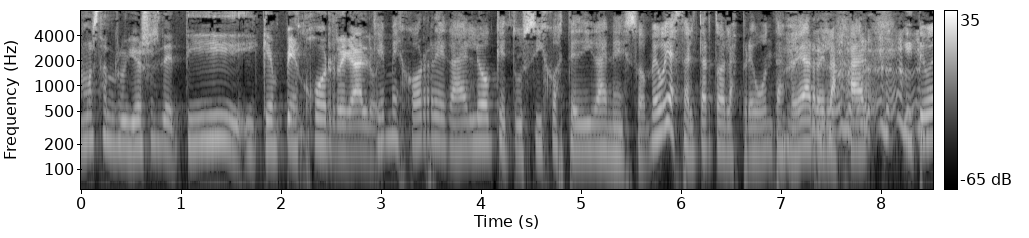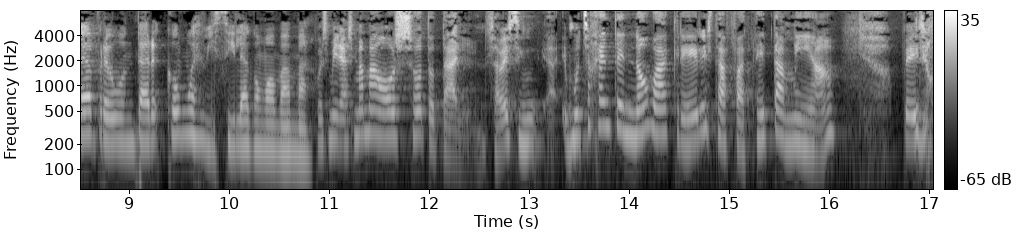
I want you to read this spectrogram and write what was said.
estamos tan orgullosos de ti y qué mejor regalo. Qué mejor regalo que tus hijos te digan eso. Me voy a saltar todas las preguntas, me voy a relajar y te voy a preguntar, ¿cómo es Visila como mamá? Pues mira, es mamá oso total, ¿sabes? Mucha gente no va a creer esta faceta mía, pero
